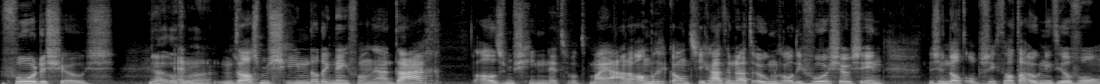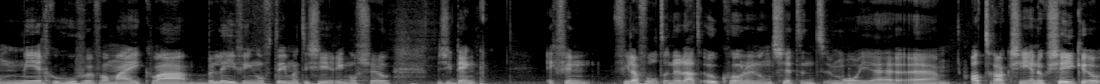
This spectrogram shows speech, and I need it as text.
voor de shows. Ja, dat is en waar. dat is misschien dat ik denk van, ja, daar, alles misschien net wat. Maar ja, aan de andere kant, je gaat inderdaad ook nog al die voorshows in. Dus in dat opzicht had daar ook niet heel veel meer gehoeven van mij qua beleving of thematisering of zo. Dus ik denk, ik vind Villa Volt inderdaad ook gewoon een ontzettend mooie eh, attractie. En ook zeker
